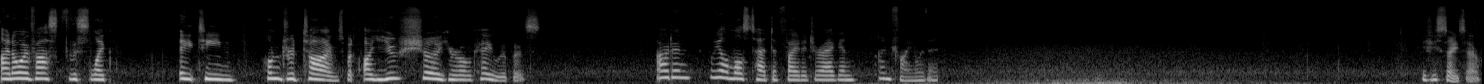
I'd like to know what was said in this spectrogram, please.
I know I've asked this like 1800 times, but are you sure you're okay with this? Arden, we almost had to fight a dragon. I'm fine with it. If you say so.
